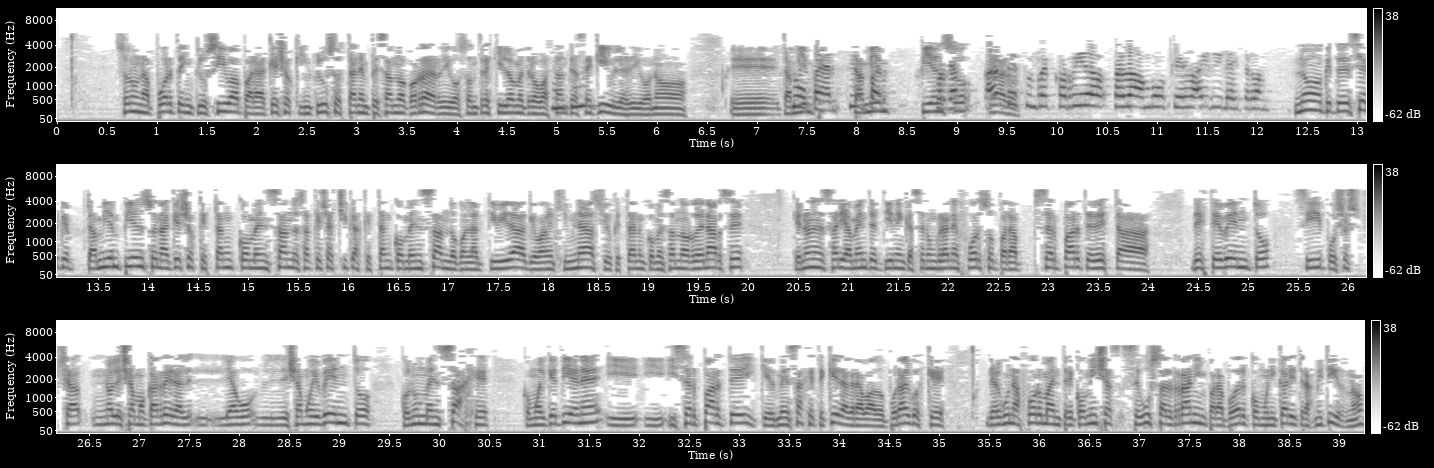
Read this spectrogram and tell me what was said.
Son una puerta inclusiva para aquellos que incluso están empezando a correr. Digo, son tres kilómetros bastante asequibles. Digo, no. eh, también, Súper, súper. también pienso. Porque claro. un recorrido, perdón, vos que hay delay, perdón. No, que te decía que también pienso en aquellos que están comenzando, es aquellas chicas que están comenzando con la actividad, que van al gimnasio, que están comenzando a ordenarse, que no necesariamente tienen que hacer un gran esfuerzo para ser parte de esta de este evento, sí, pues yo ya no le llamo carrera, le, le hago le llamo evento con un mensaje como el que tiene y, y- ser parte y que el mensaje te queda grabado. Por algo es que de alguna forma, entre comillas, se usa el running para poder comunicar y transmitir, ¿no?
